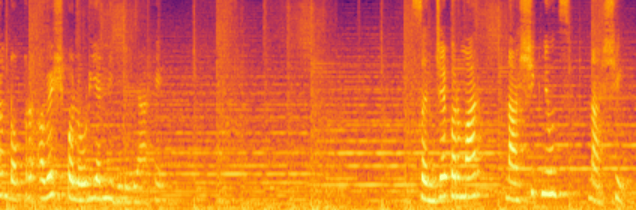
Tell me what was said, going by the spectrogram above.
संचालक डॉक्टर अवेश पलोड यांनी दिलेली आहे. संजय परमार नाशिक न्यूज नाशिक.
